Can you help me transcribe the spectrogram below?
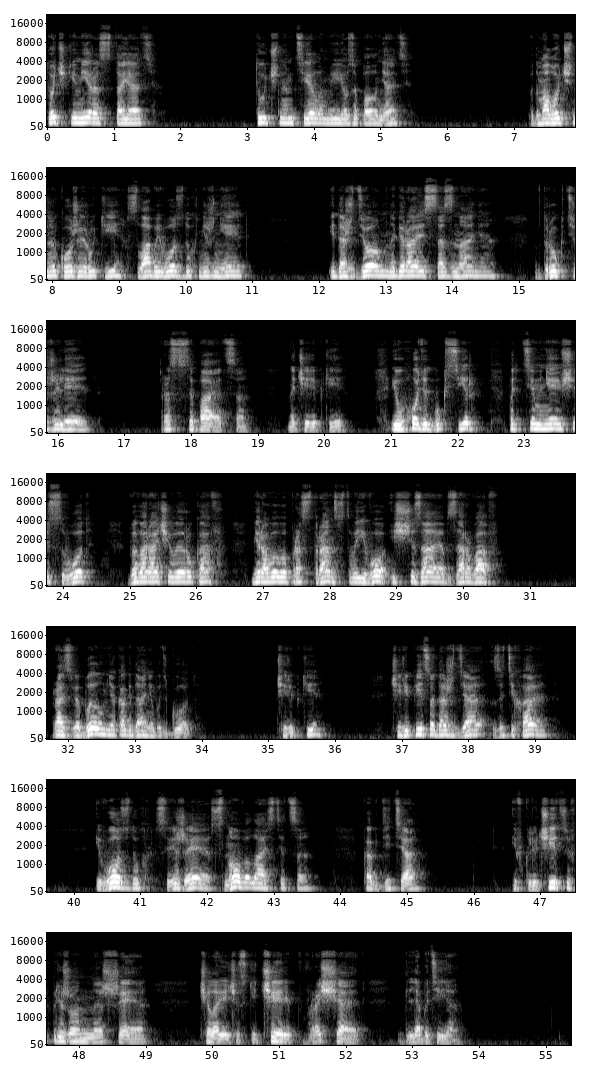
точке мира стоять, Тучным телом ее заполнять. Под молочную кожей руки слабый воздух нежнеет, И дождем, набираясь сознания, Вдруг тяжелеет, рассыпается на черепки, И уходит буксир под темнеющий свод, Выворачивая рукав мирового пространства Его, исчезая, взорвав. Разве был мне когда-нибудь год? Черепки, черепица дождя затихает, И воздух, свежее, снова ластится, Как дитя, и в ключице впряженная шея Человеческий череп вращает для бытия.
